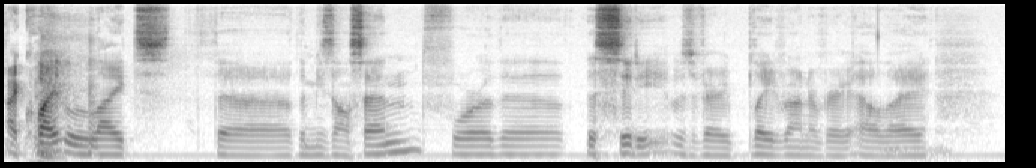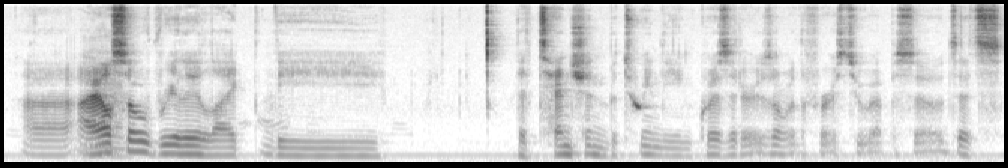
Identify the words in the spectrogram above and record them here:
I quite liked the the mise en scène for the the city. It was very Blade Runner, very LA. Uh, I also really liked the the tension between the Inquisitors over the first two episodes. It's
